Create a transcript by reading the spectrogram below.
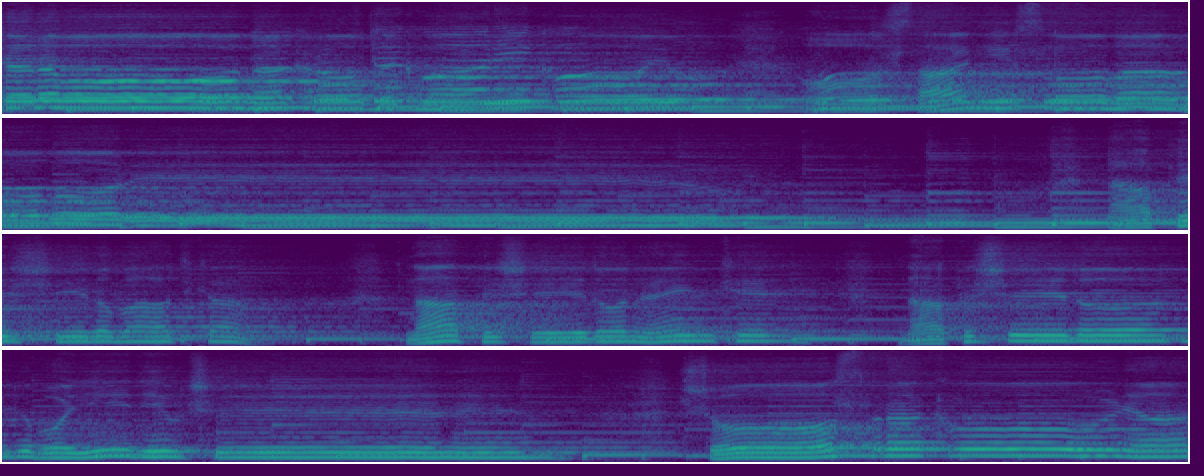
Червона кров текла рікою, останні слова говорив. Напиши до батька, напиши до неньки, напиши до любої дівчини, що остра куля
